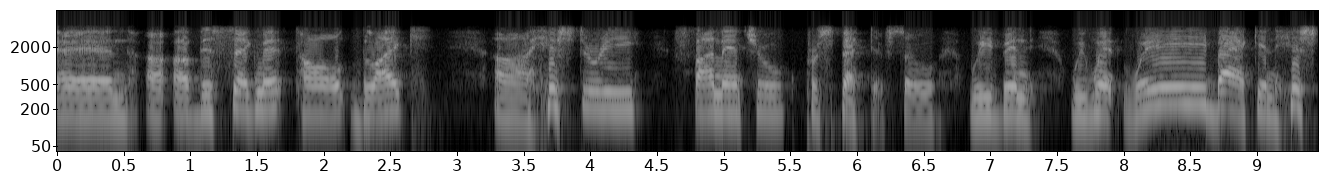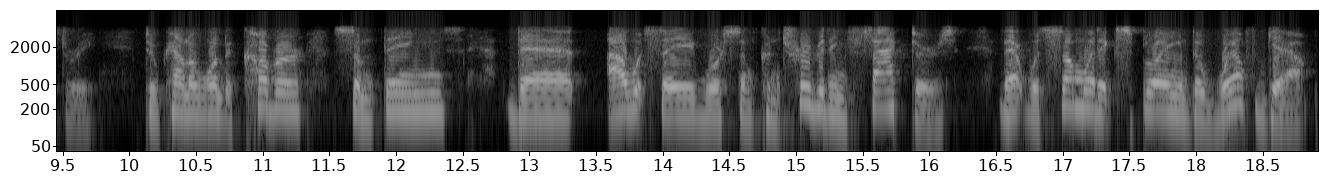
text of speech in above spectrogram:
and uh, of this segment called Black uh, history financial perspective. So we've been we went way back in history to kind of want to cover some things that I would say were some contributing factors that would somewhat explain the wealth gap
